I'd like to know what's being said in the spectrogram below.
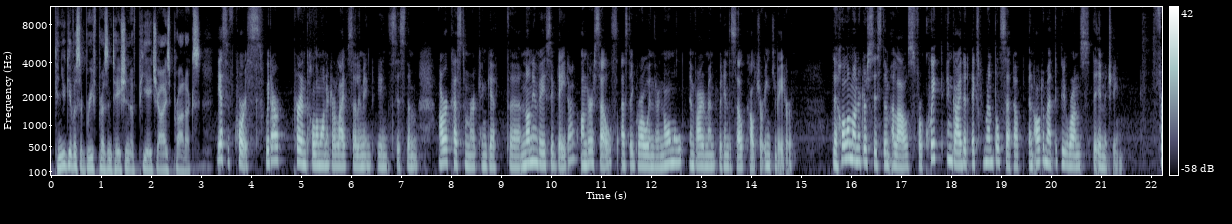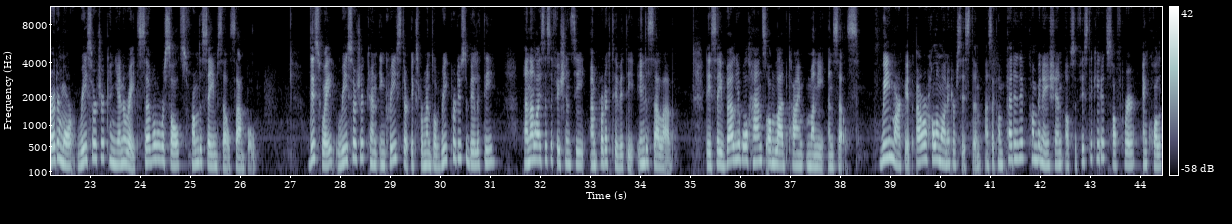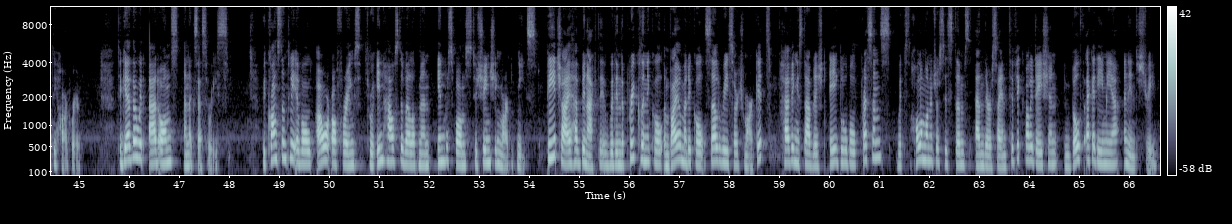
Can you give us a brief presentation of PHI's products? Yes, of course. With our current HoloMonitor live cell imaging system, our customer can get uh, non-invasive data on their cells as they grow in their normal environment within the cell culture incubator. The HoloMonitor system allows for quick and guided experimental setup and automatically runs the imaging. Furthermore, researcher can generate several results from the same cell sample. This way, researcher can increase their experimental reproducibility, analysis efficiency, and productivity in the cell lab. They save valuable hands-on lab time, money, and cells. We market our HoloMonitor system as a competitive combination of sophisticated software and quality hardware together with add-ons and accessories. We constantly evolve our offerings through in-house development in response to changing market needs. PHI have been active within the preclinical and biomedical cell research market, having established a global presence with HoloMonitor systems and their scientific validation in both academia and industry.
